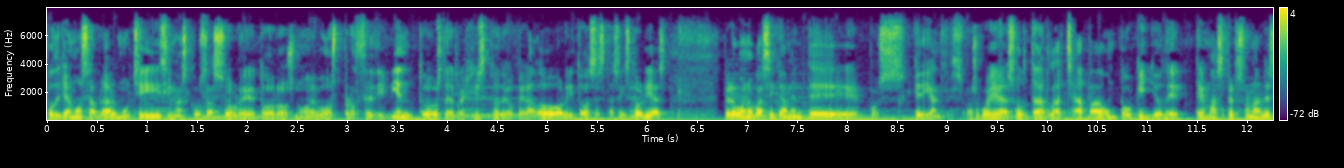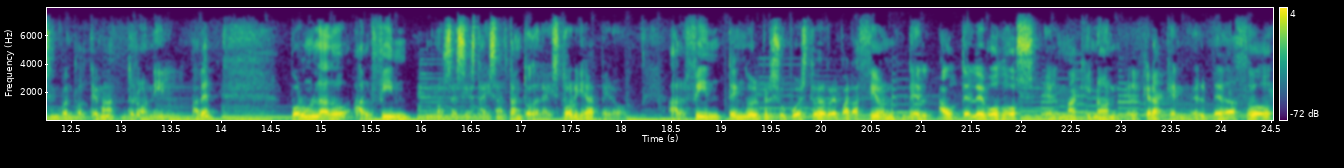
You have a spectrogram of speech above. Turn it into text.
podríamos hablar muchísimas cosas sobre todos los nuevos procedimientos de registro de operador y todas estas historias, pero bueno, básicamente, pues, ¿qué diantres? Os voy a soltar la chapa un poquillo de temas personales en cuanto al tema dronil, ¿vale? Por un lado, al fin, no sé si estáis al tanto de la historia, pero al fin tengo el presupuesto de reparación del Autel Evo 2, el maquinón, el Kraken, el pedazo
